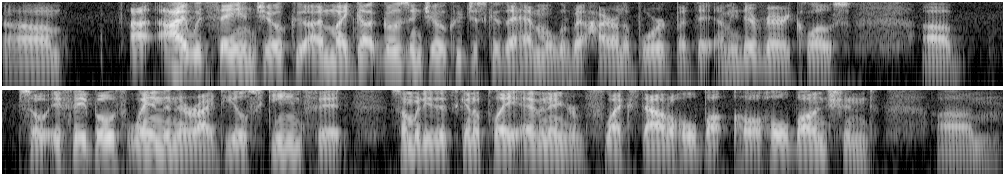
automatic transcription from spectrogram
Um, I, I, would say Njoku. Uh, my gut goes Njoku just because I have him a little bit higher on the board, but they, I mean they're very close. Uh, so if they both land in their ideal scheme fit, somebody that's going to play Evan Engram flexed out a whole bu- a whole bunch, and um,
